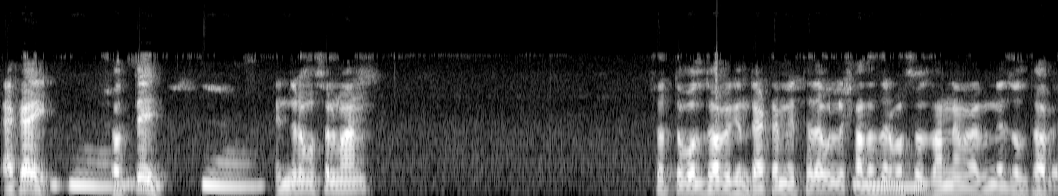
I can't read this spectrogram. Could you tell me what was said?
একাই? সত্যি? হিন্দু না মুসলমান? সত্য বলতে হবে কিন্তু। একটা মিথ্যা বললে সাত হাজার বছর জাহান্নামের আগুনে জ্বলতে হবে।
